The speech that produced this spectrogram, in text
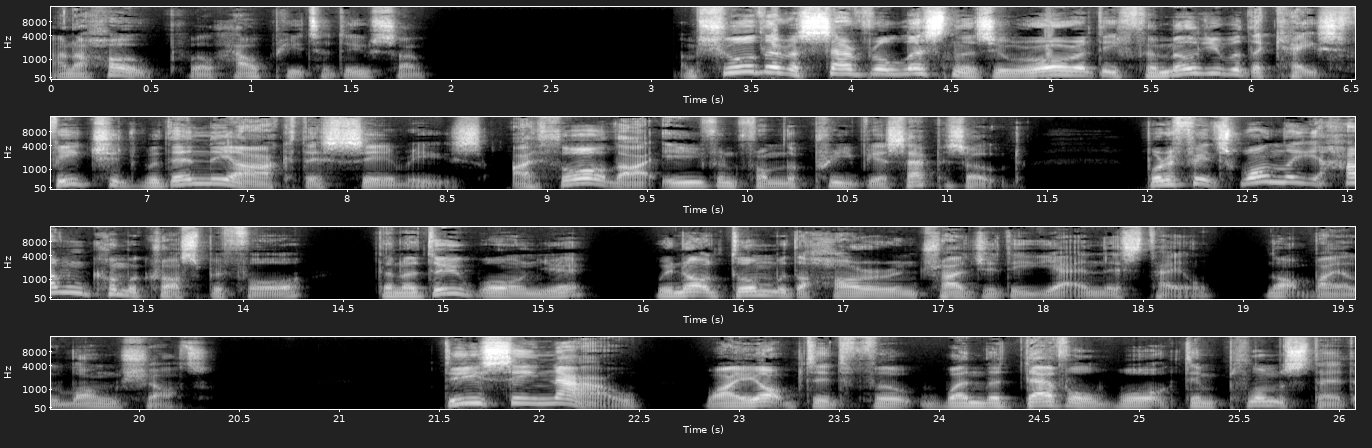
and I hope will help you to do so. I'm sure there are several listeners who are already familiar with the case featured within the arc this series. I thought that even from the previous episode. But if it's one that you haven't come across before, then I do warn you, we're not done with the horror and tragedy yet in this tale, not by a long shot. Do you see now why I opted for When the Devil Walked in Plumstead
